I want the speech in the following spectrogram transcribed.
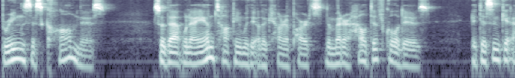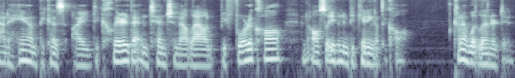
brings this calmness so that when I am talking with the other counterparts, no matter how difficult it is, it doesn't get out of hand because I declared that intention out loud before the call and also even in the beginning of the call. Kind of what Leonard did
